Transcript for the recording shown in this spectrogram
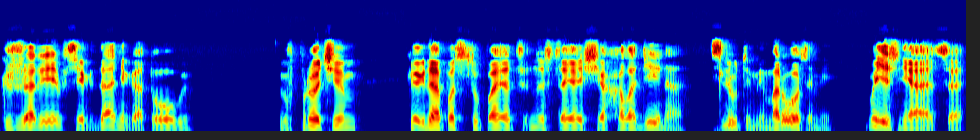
к жаре всегда не готовы. Впрочем, когда подступает настоящая холодина с лютыми морозами, выясняется,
